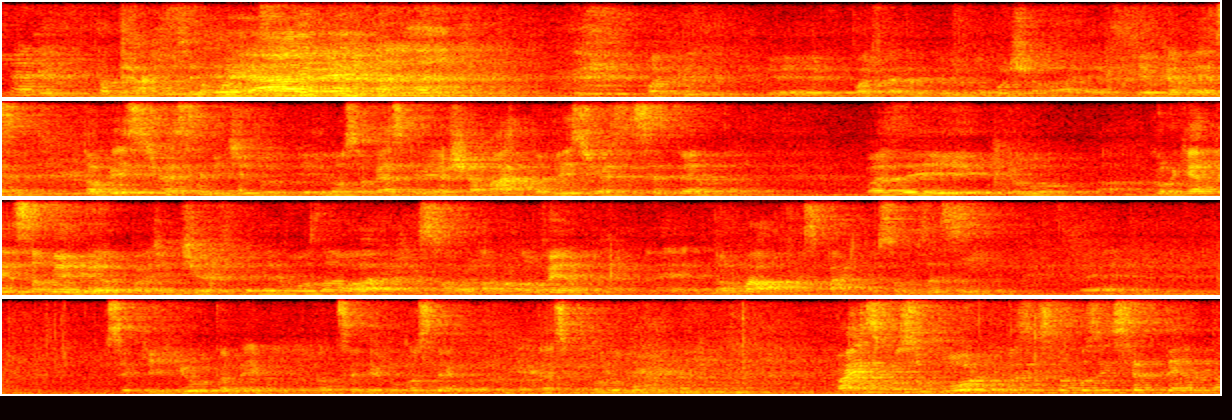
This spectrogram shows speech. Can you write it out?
Tá nervoso? Tá pode, é, pode ficar tranquilo, não vou chamar. É porque o que acontece? Talvez se tivesse medido, ele não soubesse que eu ia chamar, talvez tivesse 70. Mas aí eu coloquei a atenção nele, opa, a gente já fica nervoso na hora, já sobe lá para 90. É normal, faz parte, nós somos assim. Né? Você que riu também, aconteceria com você, acontece com todo mundo. Mas vamos supor que nós estamos em 70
